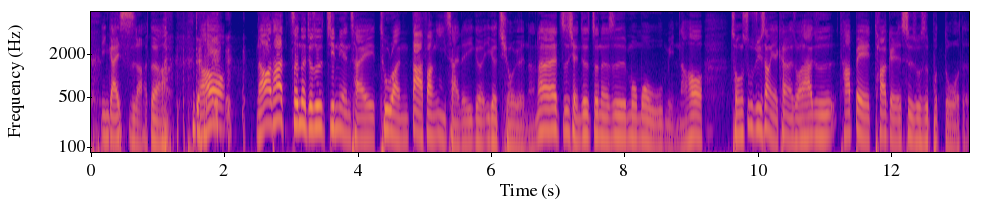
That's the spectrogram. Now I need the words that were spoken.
应该是啦，对啊。然后，然后他真的就是今年才突然大放异彩的一个一个球员呢。那之前就真的是默默无名。然后从数据上也看得出来，他就是他被 target 的次数是不多的。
